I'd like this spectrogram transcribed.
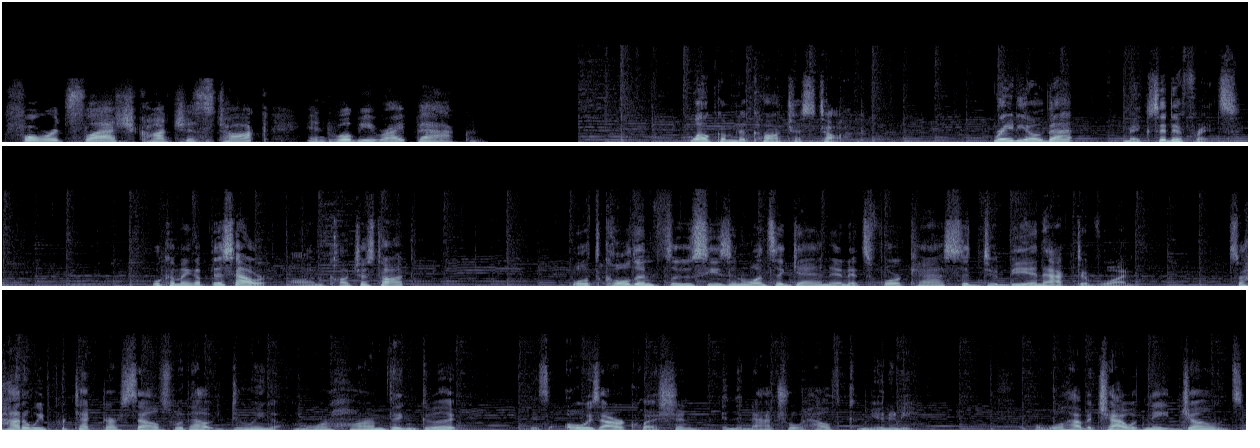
forward slash conscious talk, and we'll be right back. Welcome to Conscious Talk, radio that makes a difference. Well, coming up this hour on Conscious Talk, well, it's cold and flu season once again, and it's forecasted to be an active one. So, how do we protect ourselves without doing more harm than good? Is always our question in the natural health community. Well, we'll have a chat with Nate Jones,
